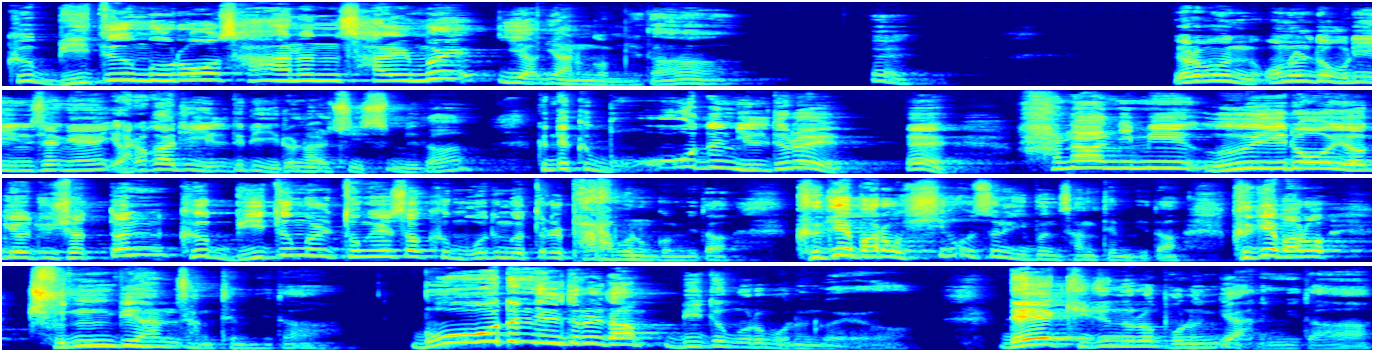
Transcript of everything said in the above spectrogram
그 믿음으로 사는 삶을 이야기하는 겁니다. 네. 여러분, 오늘도 우리 인생에 여러 가지 일들이 일어날 수 있습니다. 근데 그 모든 일들을 예, 하나님이 의로 여겨주셨던 그 믿음을 통해서 그 모든 것들을 바라보는 겁니다. 그게 바로 흰 옷을 입은 상태입니다. 그게 바로 준비한 상태입니다. 모든 일들을 다 믿음으로 보는 거예요. 내 기준으로 보는 게 아닙니다.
